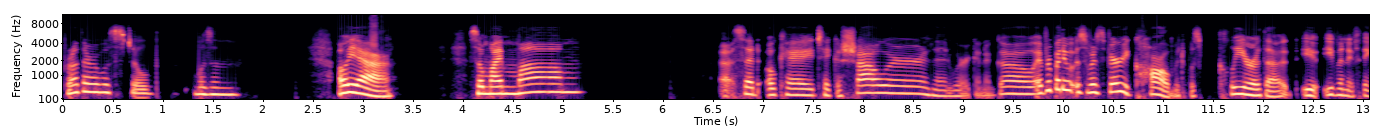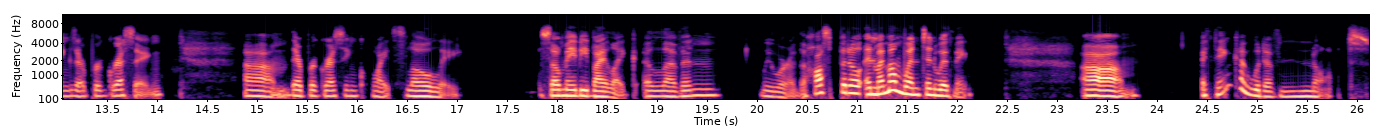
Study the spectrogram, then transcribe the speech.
brother was still wasn't oh yeah. So my mom uh, said, okay, take a shower, and then we're to go. Everybody was, was very calm. It was clear that e- even if things are progressing, um, they're progressing quite slowly. So maybe by like 11, we were at the hospital, and my mom went in with me. Um, I think I would have not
